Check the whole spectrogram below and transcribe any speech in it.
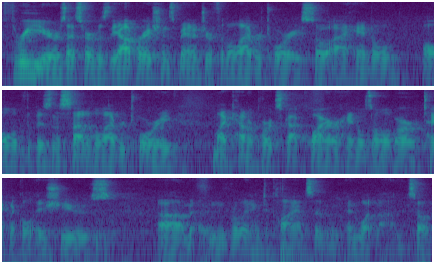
three years. I serve as the operations manager for the laboratory, so I handle all of the business side of the laboratory. My counterpart, Scott Quire, handles all of our technical issues um, and relating to clients and, and whatnot. So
